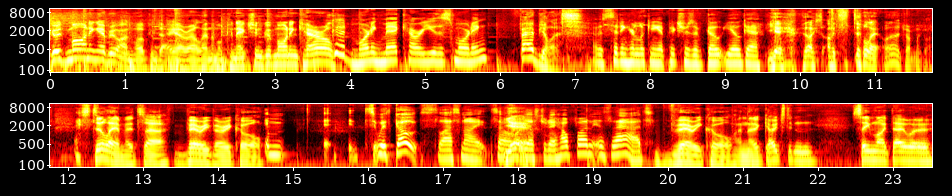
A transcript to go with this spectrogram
Good morning, everyone. Welcome to ARL Animal Connection. Good morning, Carol. Good morning, Mick. How are you this morning? Fabulous. I was sitting here looking at pictures of goat yoga. Yeah, I, I still am. Oh, I dropped my glass. Still am. It's uh, very, very cool. Um, it's with goats last night, so Yeah. or yesterday. How fun is that? Very cool. And the goats didn't seem like they were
